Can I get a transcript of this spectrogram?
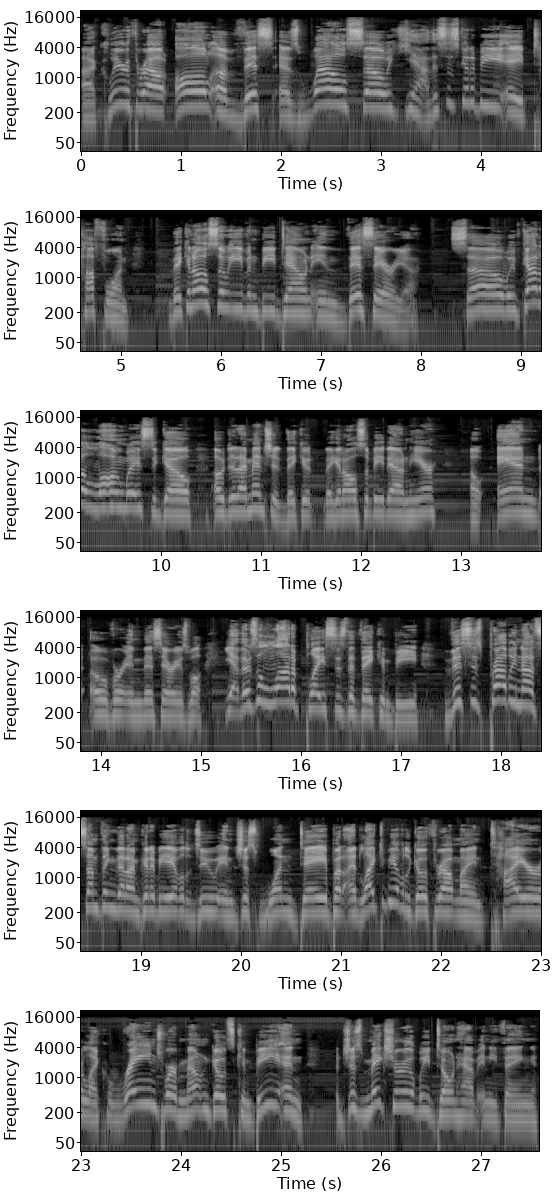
uh, clear throughout all of this as well. So yeah, this is going to be a tough one. They can also even be down in this area. So we've got a long ways to go. Oh, did I mention they could they could also be down here? Oh, and over in this area as well. Yeah, there's a lot of places that they can be. This is probably not something that I'm going to be able to do in just one day, but I'd like to be able to go throughout my entire, like, range where mountain goats can be and just make sure that we don't have anything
